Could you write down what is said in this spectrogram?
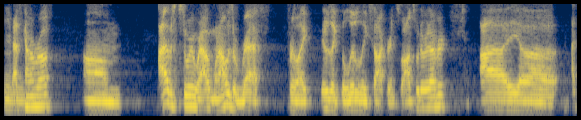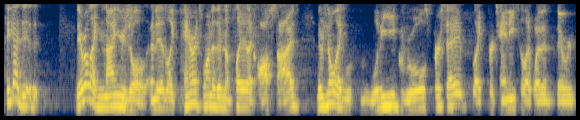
That's mhm. kind of rough. Um, I have a story where I, when I was a ref for like it was like the little league soccer in Spotswood or whatever. I uh, I think I did. They were like nine years old, and they like parents wanted them to play like offsides. There's no like league rules per se, like pertaining to like whether they were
